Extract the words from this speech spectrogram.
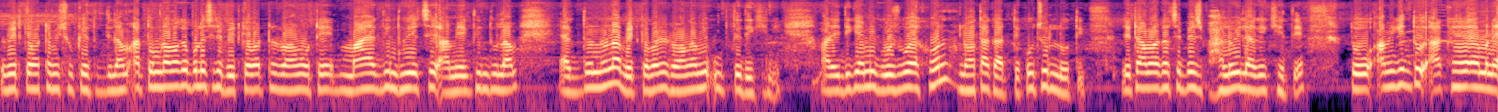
তো বেড কাভারটা আমি শুকিয়ে দিলাম। আর তোমরা আমাকে বলেছিলে বেড কাভারটার রঙ ওঠে। মা একদিন ধুয়েছে, আমি একদিন ধুলাম। একদিনও না, বেড কাভারের রঙ আমি উঠতে দেখিনি। আর এদিকে আমি বসবো এখন লতা কাটতে, কচুর লতি, যেটা আমার কাছে বেশ ভালোই লাগে খেতে। তো আমি কিন্তু মানে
